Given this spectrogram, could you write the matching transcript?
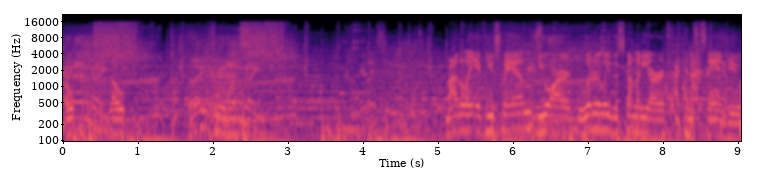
Nope, nope. By the way, if you spam, you are literally the scum of the earth. I cannot stand you.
